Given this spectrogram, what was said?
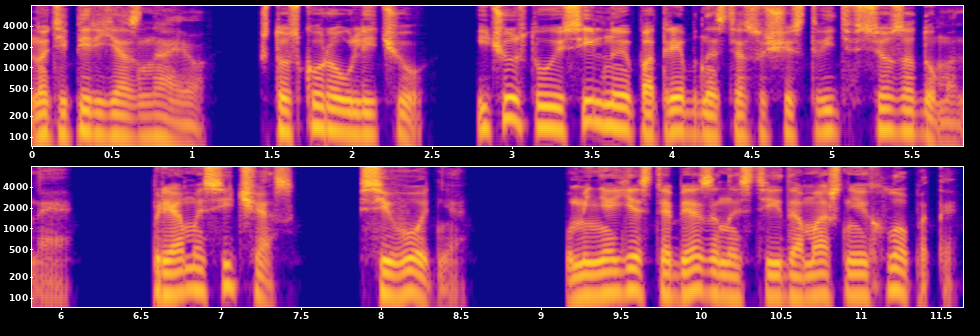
Но теперь я знаю, что скоро улечу, и чувствую сильную потребность осуществить все задуманное. Прямо сейчас, сегодня, у меня есть обязанности и домашние хлопоты.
